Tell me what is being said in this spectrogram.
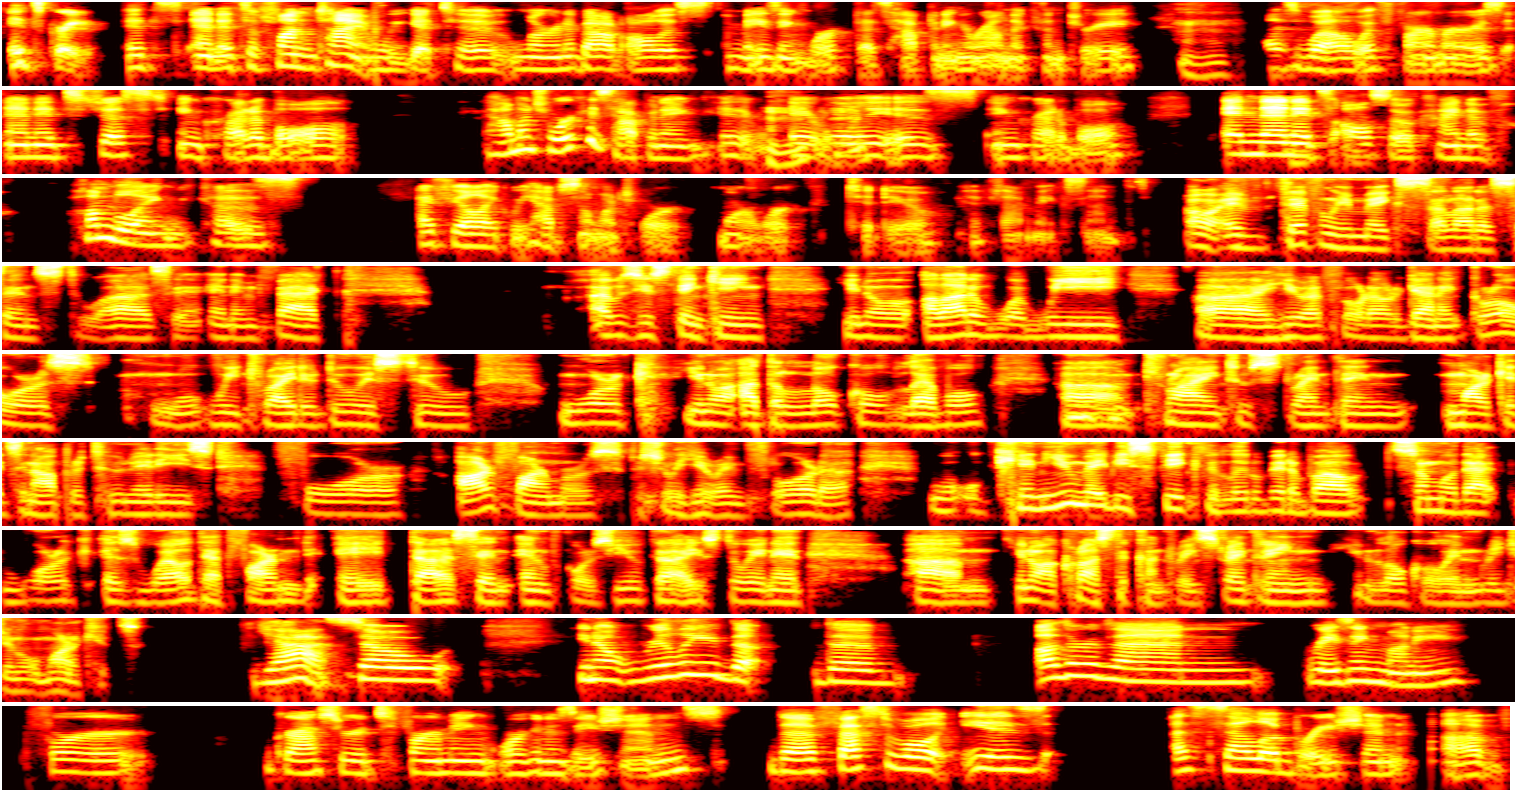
it's great. It's and it's a fun time. We get to learn about all this amazing work that's happening around the country mm-hmm. as well with farmers, and it's just incredible how much work is happening. It, mm-hmm. it really is incredible. And then it's also kind of humbling because I feel like we have so much work, more work to do, if that makes sense. Oh, it definitely makes a lot of sense to us. And in fact, I was just thinking, you know, a lot of what we uh, here at Florida Organic Growers we try to do is to work, you know, at the local level, uh, mm-hmm. trying to strengthen markets and opportunities for our farmers, especially here in Florida. Can you maybe speak a little bit about some of that work as well that Farm Aid does, and, and of course you guys doing it, um, you know, across the country, strengthening local and regional markets? Yeah. So, you know, really the the other than raising money for grassroots farming organizations, the festival is a celebration of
